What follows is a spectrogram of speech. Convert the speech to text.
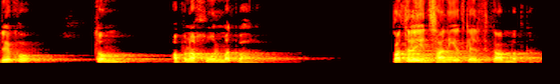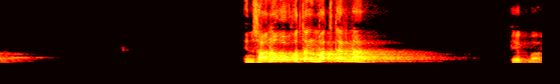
دیکھو، تم اپنا خون مت بہانا قتل انسانیت کا ارتکاب مت کرنا انسانوں کو قتل مت کرنا۔ ایک بات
